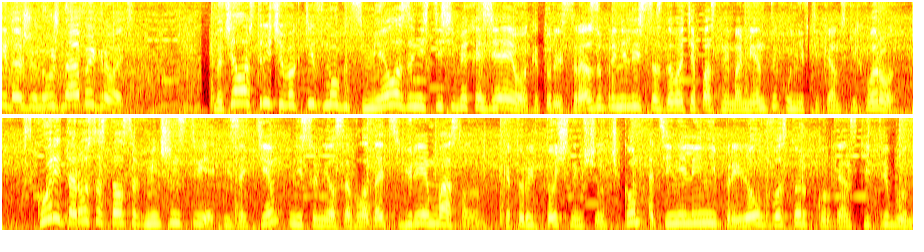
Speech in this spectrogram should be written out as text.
и даже нужно обыгрывать. Начало встречи в актив могут смело занести себе хозяева, которые сразу принялись создавать опасные моменты у нефтекамских ворот. Вскоре Тарос остался в меньшинстве и затем не сумел совладать с Юрием Масловым, который точным щелчком от синей линии привел в восторг курганские трибуны.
